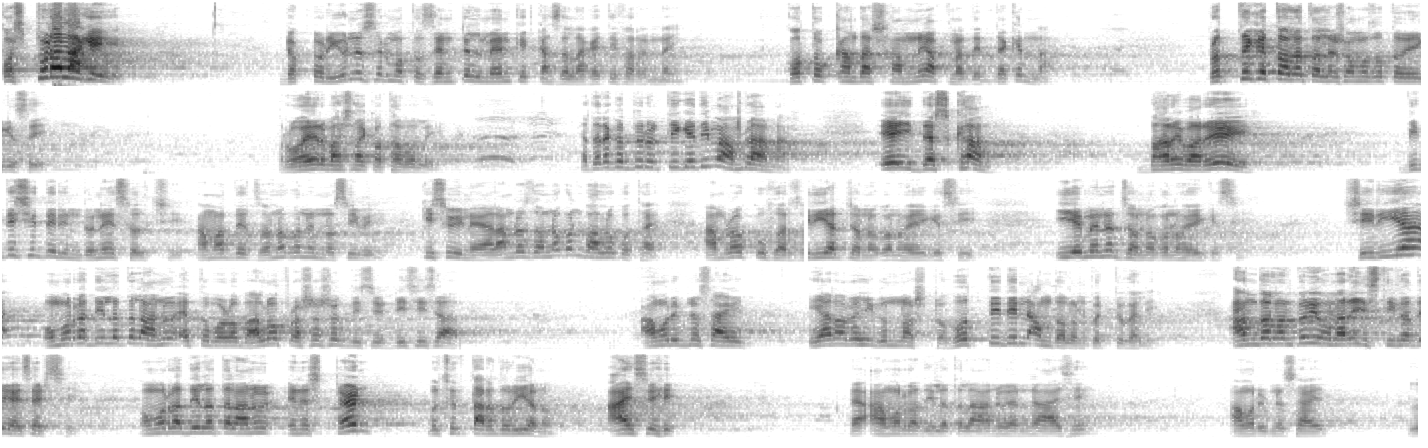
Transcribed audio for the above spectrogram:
কষ্টটা লাগে। ডক্টর ইউনুসের মতো জেন্টেলম্যানকে কাজে লাগাইতে পারেন নাই। কত কান্দা সামনে আপনাদের, দেখেন না? প্রত্যেকে তলে তলে সমঝোত হয়ে গেছে। রয়ের ভাষায় কথা বলে। এত রেখা দূর টিকে দিব আমরা না। এই দেশখান বারে বারে বিদেশিদের ইন্ধনে চলছে। আমাদের জনগণের নসিবে কিছুই নেই। আর আমরা জনগণ ভালো কোথায়? আমরাও কুফার সিরিয়ার জনগণ হয়ে গেছি। ইয়েমেনের জনগণ হয়ে গেছি। সিরিয়া ওমর রাদিল্লা তালা আনু এত বড় ভালো প্রশাসক দিছে ডিসি স্যার। আমর ইবনে সাইদ ইয়ার আরও হিগুন নষ্ট। প্রতিদিন আন্দোলন করতে খালি। আন্দোলন করে ওনারই ইস্তিফা দিয়ে এসেছে ওমর রাদিল্লা তালা আনু ইনস্ট্যান্ট বলছে তারা দরিয়ানো আইসে। হ্যাঁ, আমর রাদিল্লা তালা আনু এনে আইসে। আমর ইবনে সাইদ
